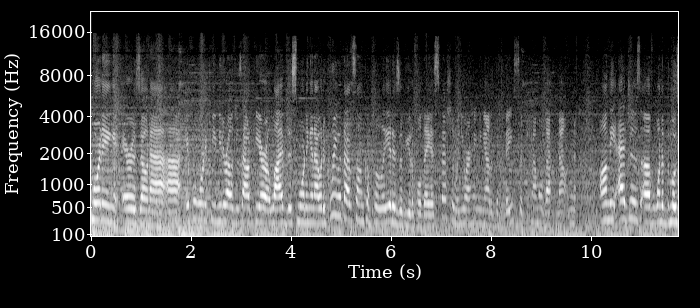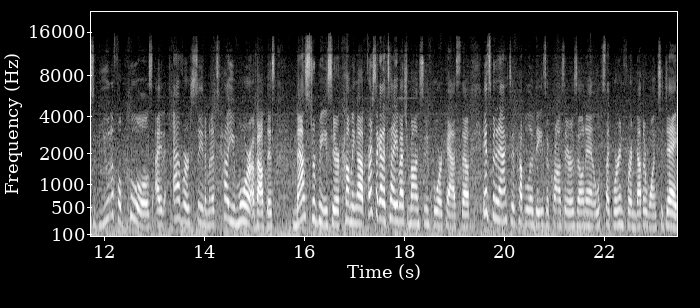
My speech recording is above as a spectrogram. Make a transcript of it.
morning, Arizona. Uh, April Warnecke, meteorologist out here live this morning, and I would agree with that song completely. It is a beautiful day, especially when you are hanging out at the base of Camelback Mountain on the edges of one of the most beautiful pools I've ever seen. I'm going to tell you more about this masterpiece here coming up. First, I got to tell you about your monsoon forecast, though. It's been an active couple of days across Arizona, and it looks like we're in for another one today.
